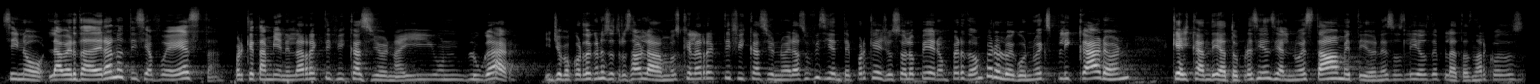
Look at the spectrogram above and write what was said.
sino la verdadera noticia fue esta, porque también en la rectificación hay un lugar. Y yo me acuerdo que nosotros hablábamos que la rectificación no era suficiente porque ellos solo pidieron perdón, pero luego no explicaron que el candidato presidencial no estaba metido en esos líos de platas narcos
